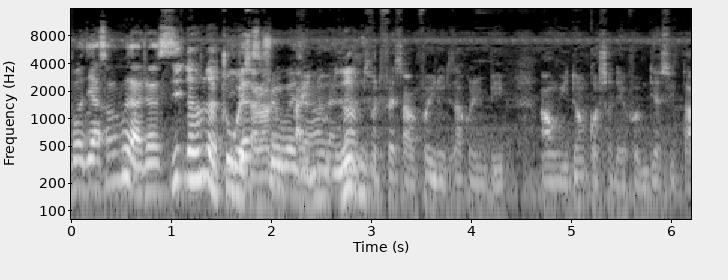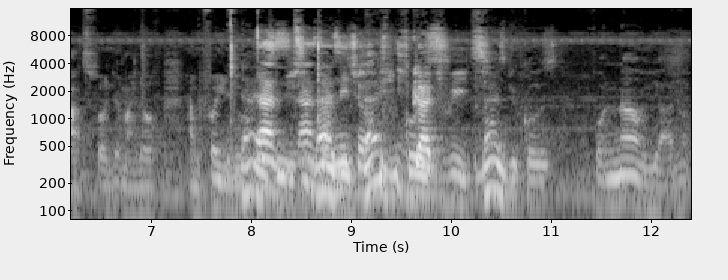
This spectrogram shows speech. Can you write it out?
But there are some people that just See, There's no throw You words around. throw words I know. like It's not that. mean for the first time before you know this calling babe, and we don't caution them from their sweethearts, from them my love, and before you know, That That's- is- that's that the nature. that is It because graduates. that is because for now you are not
